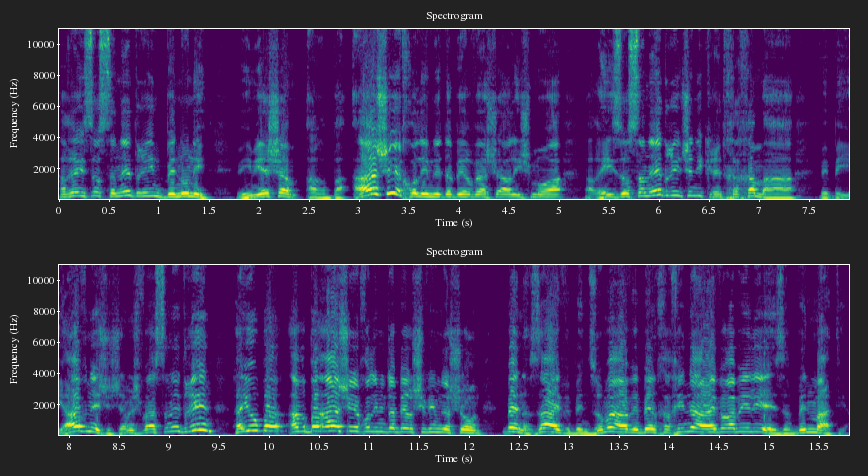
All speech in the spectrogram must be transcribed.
הרי זו סנהדרין בינונית. ואם יש שם ארבעה שיכולים לדבר והשאר לשמוע, הרי זו סנהדרין שנקראת חכמה. וביבנה ששם ישבה הסנהדרין, היו בה ארבעה שיכולים לדבר שבעים לשון, בן עזאי ובן זומא ובן חכינאי ורבי אליעזר בן מתיה.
